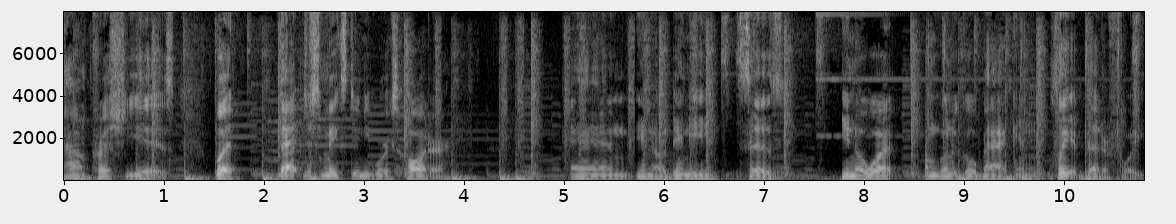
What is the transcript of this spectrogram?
how impressed she is. But that just makes Denny works harder. And, you know, Denny says, you know what? I'm going to go back and play it better for you.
